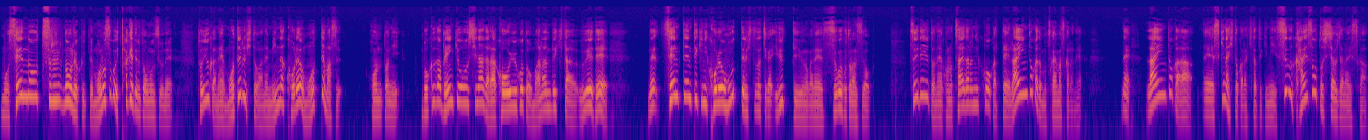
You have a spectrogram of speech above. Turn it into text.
もう洗脳する能力ってものすごい長けてると思うんですよね。というかね、モテる人はね、みんなこれを持ってます。本当に。僕が勉強をしながらこういうことを学んできた上で、ね、先天的にこれを持ってる人たちがいるっていうのがね、すごいことなんですよ。ついで言うとね、このツァイガルニク効果って LINE とかでも使えますからね。ね、LINE とかえー、好きな人から来た時にすぐ返そうとしちゃうじゃないですか。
